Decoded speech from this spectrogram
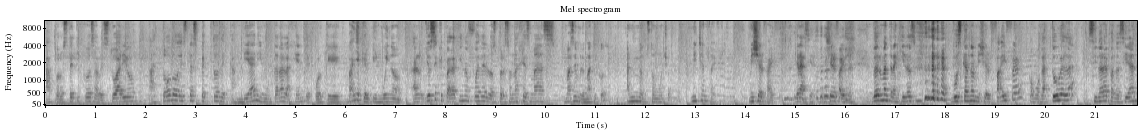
a prostéticos, a vestuario, a todo este aspecto de cambiar y mutar a la gente, porque vaya que el pingüino, yo sé que para ti no fue de los personajes más, más emblemáticos, a mí me gustó mucho. Michelle Pfeiffer. Michelle Pfeiffer, gracias, Michelle Pfeiffer. Duerman tranquilos buscando a Michelle Pfeiffer como Gatúbela. Si no la conocían,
